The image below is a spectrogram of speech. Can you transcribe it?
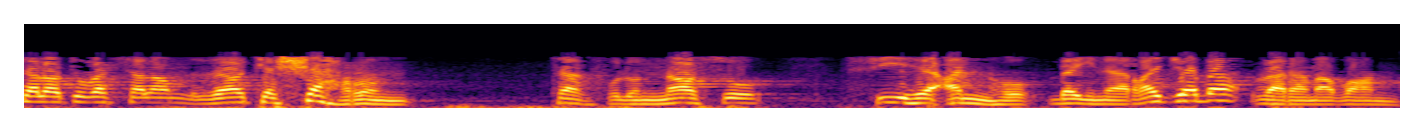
السلام ذاک شهر تغفل الناس فیه عنه بین رجب و رمضان.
